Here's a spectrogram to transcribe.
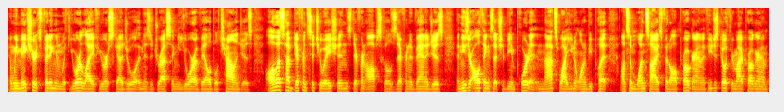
and we make sure it's fitting in with your life, your schedule, and is addressing your available challenges. All of us have different situations, different obstacles, different advantages, and these are all things that should be important. And that's why you don't want to be put on some one size fit all program. If you just go through my program,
